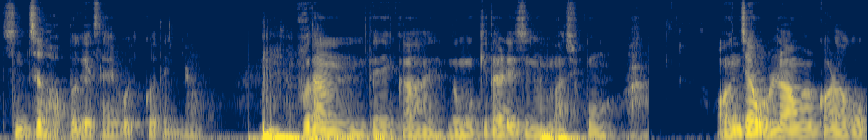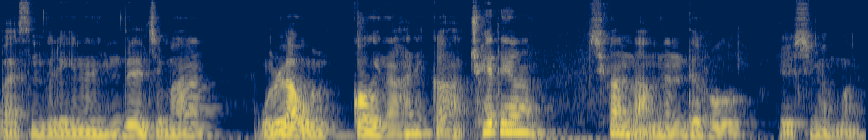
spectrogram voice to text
진짜 바쁘게 살고 있거든요. 부담되니까 너무 기다리지는 마시고 언제 올라올 거라고 말씀드리기는 힘들지만 올라올 거기는 하니까 최대한 시간 남는 대로 열심히 한번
